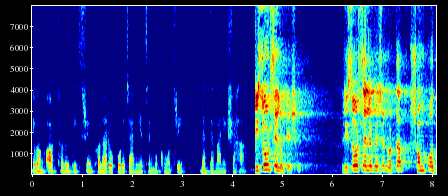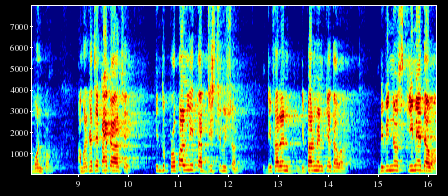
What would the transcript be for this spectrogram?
এবং অর্থনৈতিক শৃঙ্খলার উপর জানিয়েছেন মুখ্যমন্ত্রী doctor Manik Saha. Resource allocation. Resource allocation অর্থাৎ সম্পদ বন্টন। আমার কাছে টাকা আছে কিন্তু প্রপারলি তার ডিস্ট্রিবিউশন ডিফারেন্ট ডিপার্টমেন্টকে দেওয়া, বিভিন্ন স্কিমে দেওয়া,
